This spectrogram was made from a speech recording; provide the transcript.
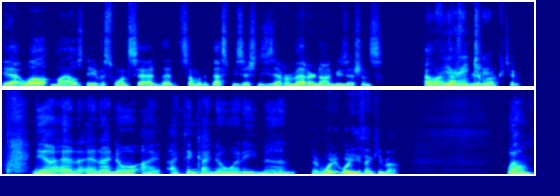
Yeah, well, Miles Davis once said that some of the best musicians he's ever met are non-musicians. I learned that Very from your book too. yeah and and i know i i think i know what he meant Yeah, what what do you think he meant? well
